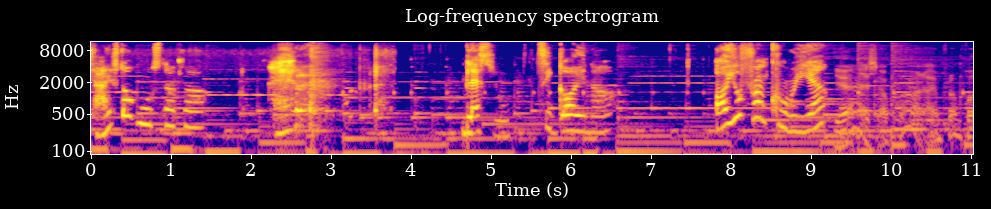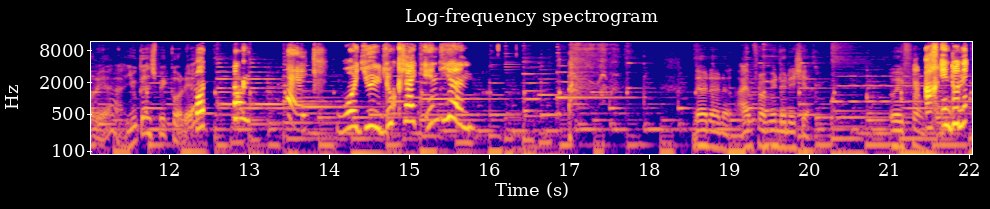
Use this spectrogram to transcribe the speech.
Der heißt doch Mustafa. Bless you. Zigeuner. Are you from Korea? Yes, of course. Korea. You can speak Korean? What? Like, well, you look like Indian. No, no, no. I'm from Indonesia. Where you from? Ach, Indonesien.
